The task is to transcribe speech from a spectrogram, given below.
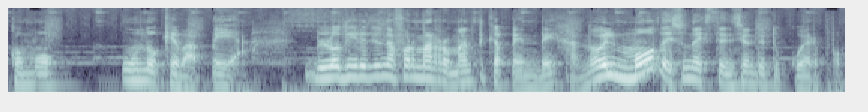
como uno que vapea. Lo diré de una forma romántica pendeja, ¿no? El mod es una extensión de tu cuerpo.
